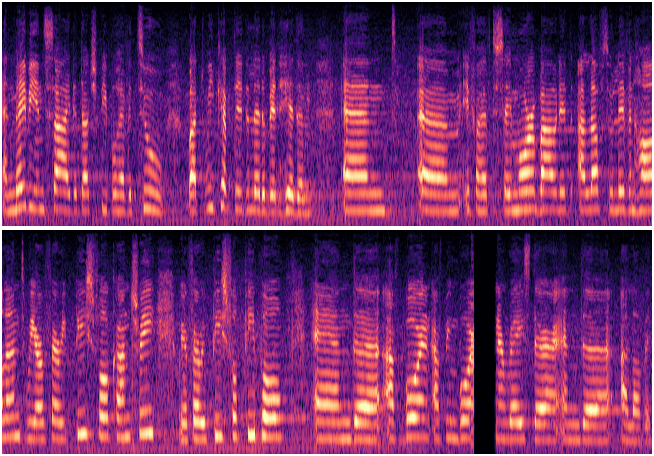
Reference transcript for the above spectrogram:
And maybe inside the Dutch people have it too, but we kept it a little bit hidden. And um, if I have to say more about it, I love to live in Holland. We are a very peaceful country. We are very peaceful people. And uh, I've, born, I've been born and raised there, and uh, I love it.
